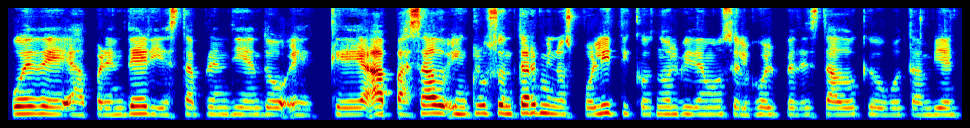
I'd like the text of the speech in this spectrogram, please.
puede aprender y está aprendiendo eh, qué ha pasado, incluso en términos políticos, no olvidemos el golpe de Estado que hubo también,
